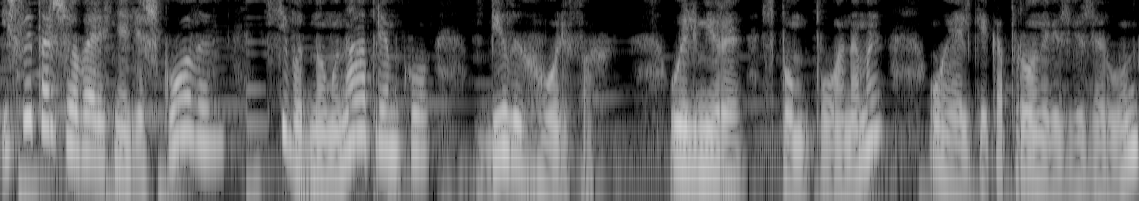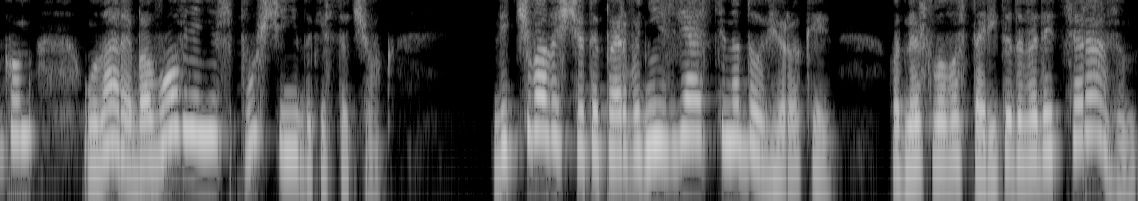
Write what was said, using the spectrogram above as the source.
Ішли 1 вересня зі школи, всі в одному напрямку, в білих гольфах. У Ельміри з помпонами, у Ельки капронові з візерунком, у Лари бавовняні спущені до кісточок. Відчували, що тепер в одній зв'язці на довгі роки. Одне слово, старіти доведеться разом.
